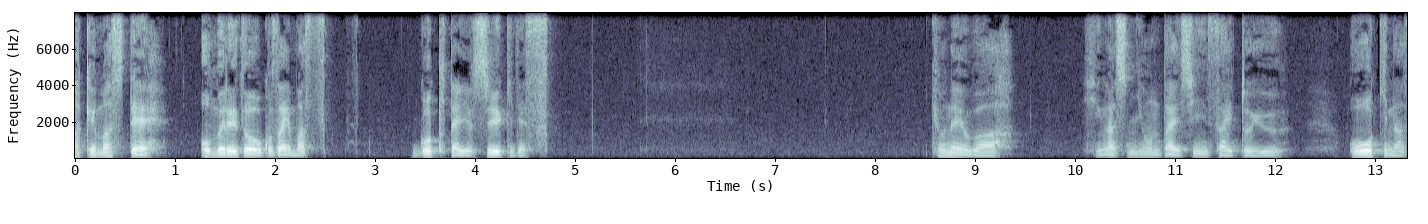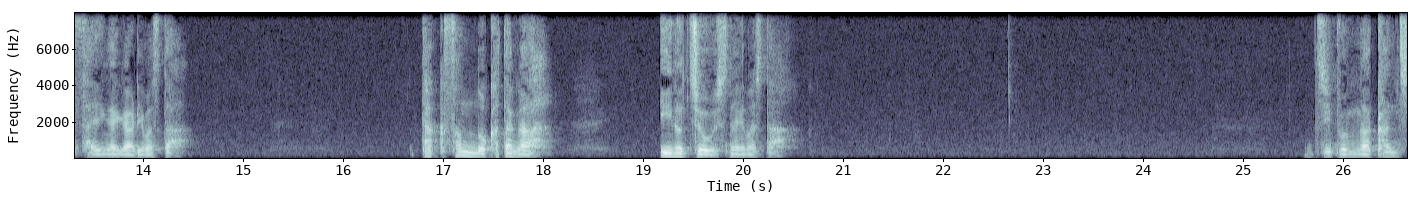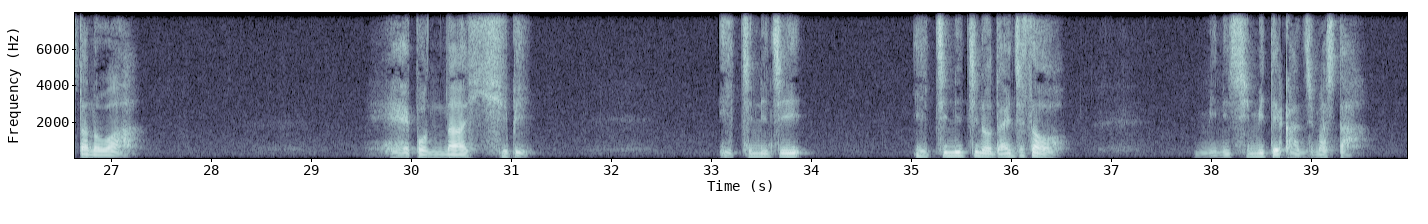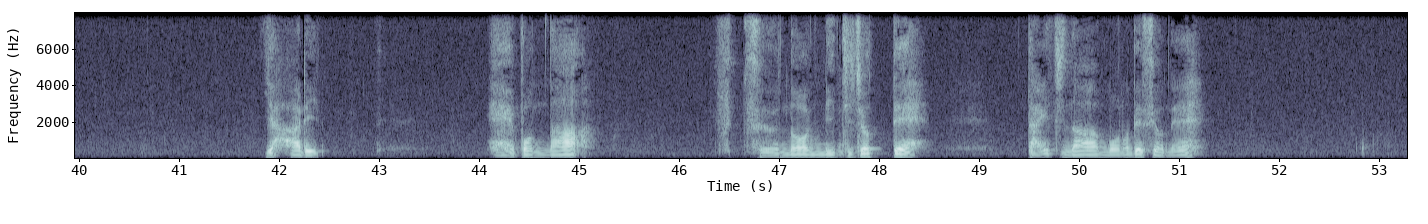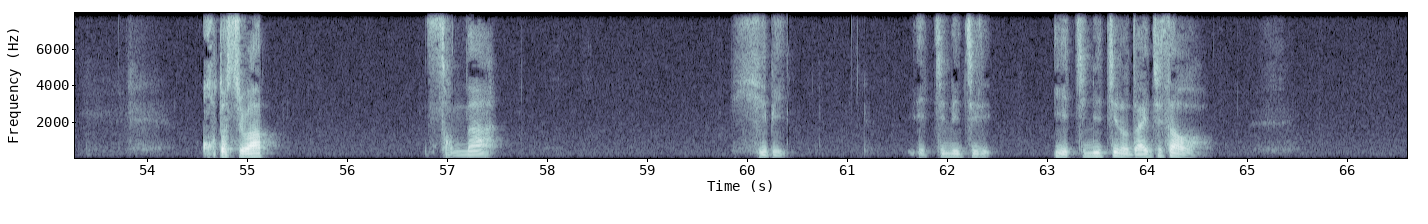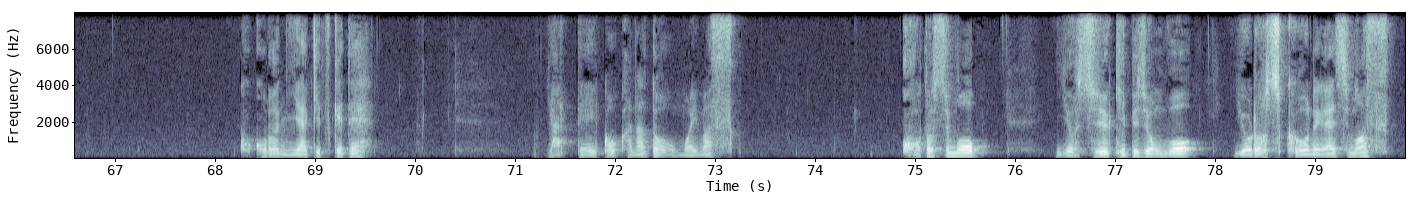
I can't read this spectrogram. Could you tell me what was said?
明けましておめでとうございます。五北義行です。去年は東日本大震災という大きな災害がありました。たくさんの方が命を失いました。自分が感じたのは凡な日々。一日一日の大事さを身にしみて感じました。やはり平凡な普通の日常って大事なものですよね。今年はそんな日々一日一日の大事さを心に焼き付けてやっていこうかなと思います。今年も吉行ビジョンをよろしくお願いします。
